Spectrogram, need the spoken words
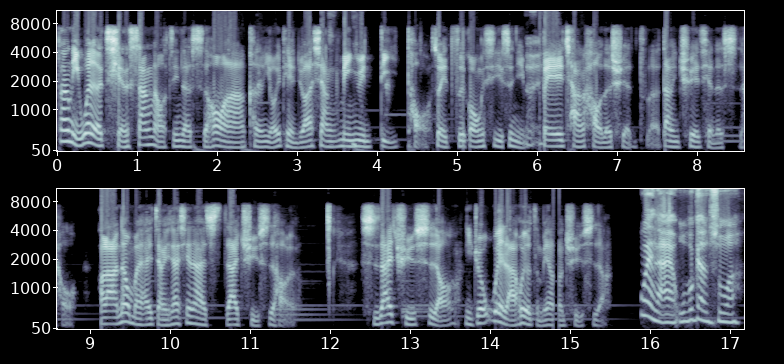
当你为了钱伤脑筋的时候啊，可能有一天你就要向命运低头。所以自工系是你非常好的选择。当你缺钱的时候，好啦，那我们来讲一下现在的时代趋势好了。时代趋势哦，你觉得未来会有怎么样的趋势啊？未来我不敢说啊，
